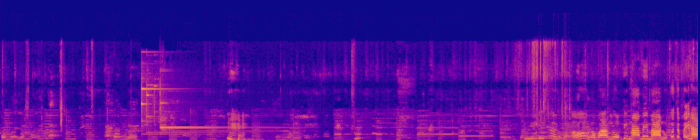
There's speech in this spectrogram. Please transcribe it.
ธรรมะอย่ามา นั่งเลยนั่งเลยสาวน้อยระวังโอ้ระวังลูกพี่มาไม่มาหนูก็จะไปหา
